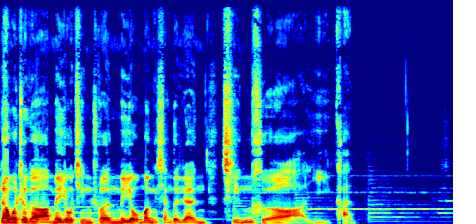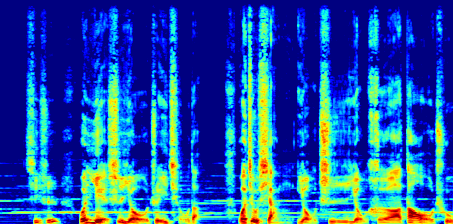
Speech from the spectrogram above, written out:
让我这个没有青春、没有梦想的人情何以堪？其实我也是有追求的，我就想有吃有喝，到处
